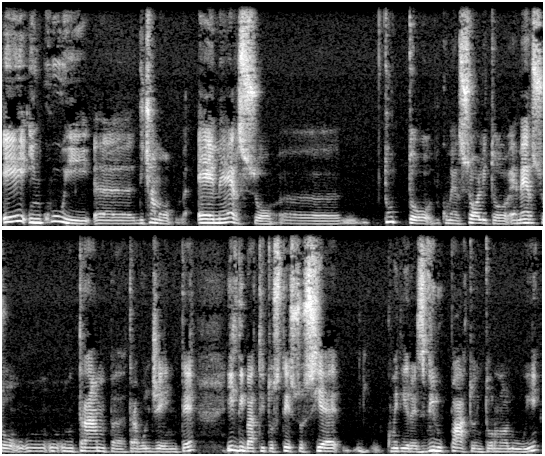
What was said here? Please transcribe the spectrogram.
e in cui eh, diciamo è emerso eh, al solito è emerso un, un Trump travolgente il dibattito stesso si è come dire sviluppato intorno a lui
